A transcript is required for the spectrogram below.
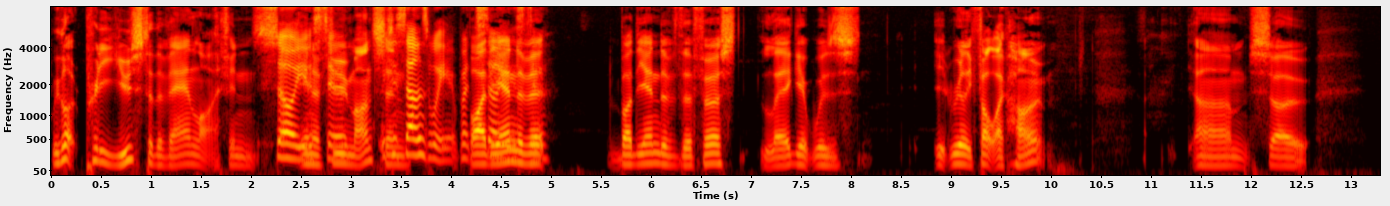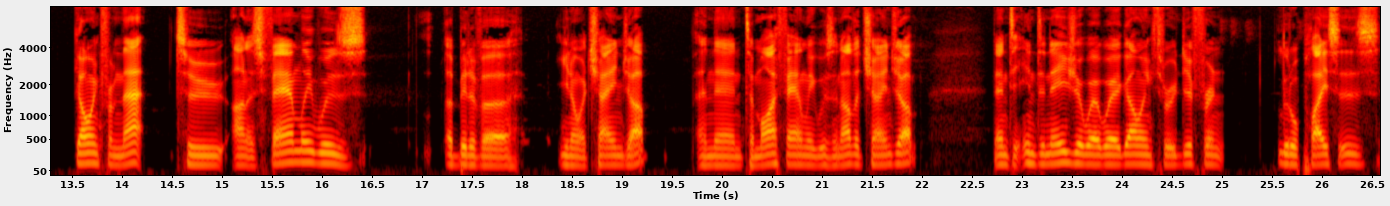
we got pretty used to the van life in so in a few months which sounds weird but by so the end of it, to. by the end of the first leg it was it really felt like home um so going from that to Ana's family was a bit of a you know a change up and then to my family was another change up then to Indonesia where we're going through different little places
